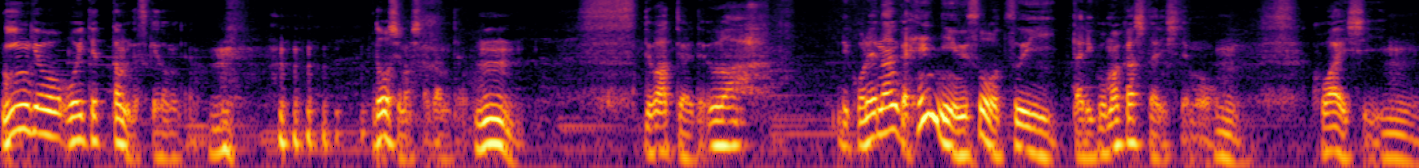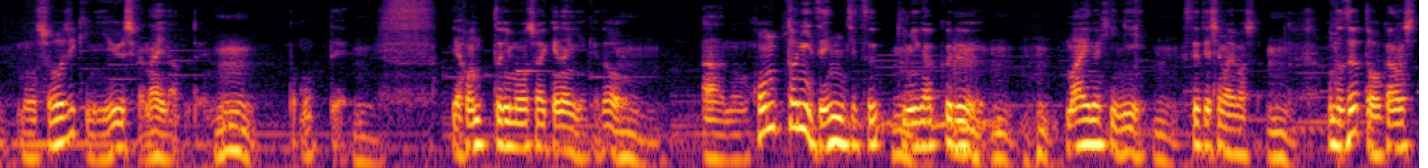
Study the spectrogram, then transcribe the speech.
人形を置いてったんですけどみたいな。どうしましたかみたいな。うん。でわーって言われてうわー。でこれなんか変に嘘をついたりごまかしたりしても怖いし、もう正直に言うしかないなみたいな、うん。と思って、いや本当に申し訳ないんやけど、あの本当に前日、君が来る前の日に捨ててしまいました、本当ずっと保管し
